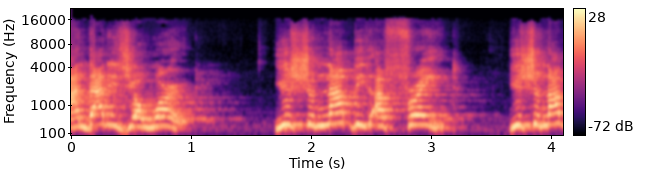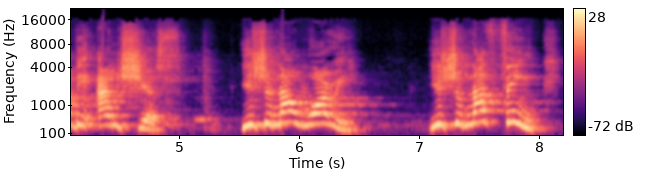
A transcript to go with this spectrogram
and that is your word. You should not be afraid. You should not be anxious. You should not worry. You should not think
